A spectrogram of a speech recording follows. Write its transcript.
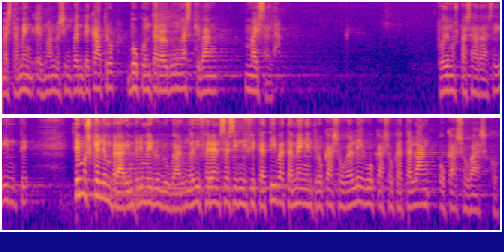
mas tamén en o ano 54 vou contar algunhas que van máis alá. Podemos pasar á seguinte. Temos que lembrar, en primeiro lugar, unha diferenza significativa tamén entre o caso galego, o caso catalán, o caso vasco,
